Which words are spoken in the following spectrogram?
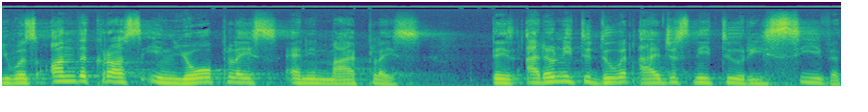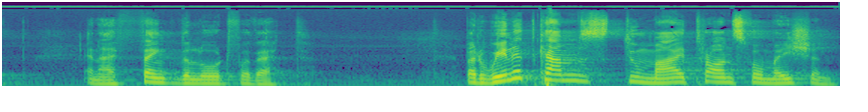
He was on the cross in your place and in my place. There's, I don't need to do it, I just need to receive it. And I thank the Lord for that. But when it comes to my transformation,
